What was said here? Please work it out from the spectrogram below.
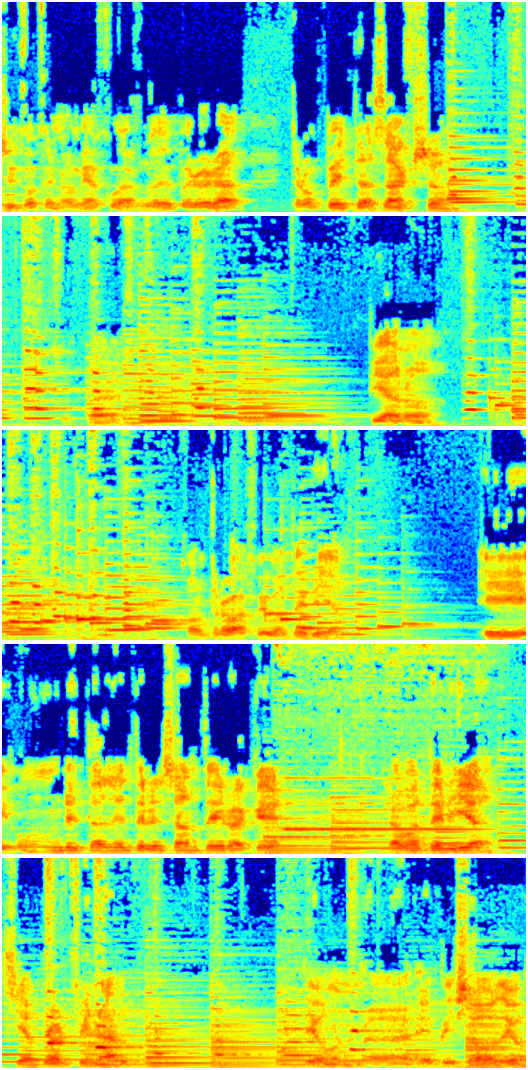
Que no me acuerdo, eh, pero era trompeta, saxo, eh, piano, contrabajo y batería. Y un detalle interesante era que la batería siempre al final de un eh, episodio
